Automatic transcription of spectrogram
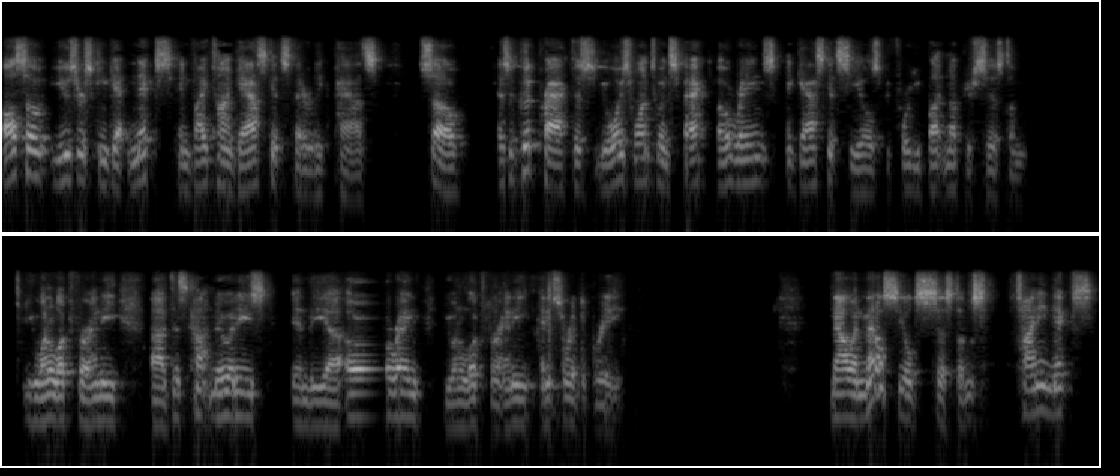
Also, users can get nicks in Viton gaskets that are leak paths. So, as a good practice, you always want to inspect O-rings and gasket seals before you button up your system. You want to look for any uh, discontinuities in the uh, O-ring. You want to look for any, any sort of debris. Now, in metal sealed systems, tiny nicks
